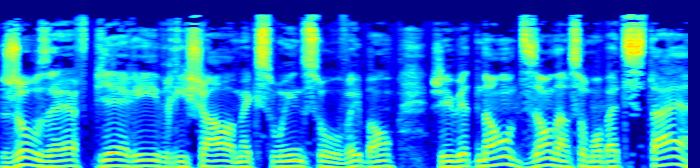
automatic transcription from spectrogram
Joseph, Pierre-Yves, Richard, McSween, Sauvé. Bon, j'ai huit noms, disons, dans, sur mon baptistère.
